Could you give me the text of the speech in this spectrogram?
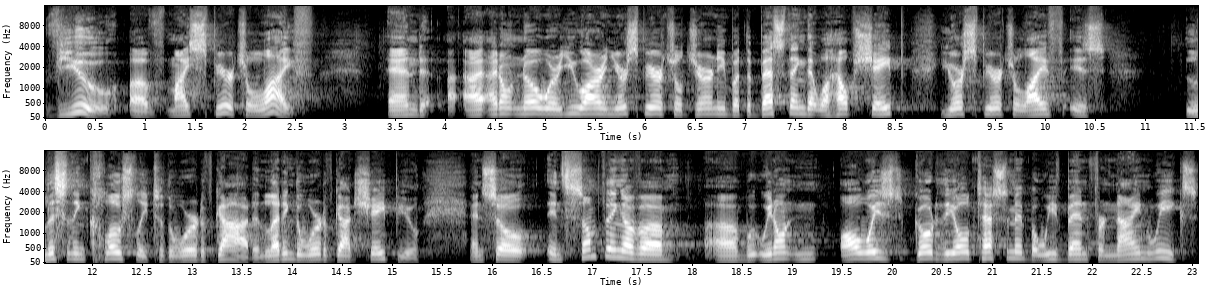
view of my spiritual life. And I, I, don't know where you are in your spiritual journey, but the best thing that will help shape your spiritual life is listening closely to the Word of God and letting the Word of God shape you. And so, in something of a, uh, we don't always go to the Old Testament, but we've been for nine weeks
